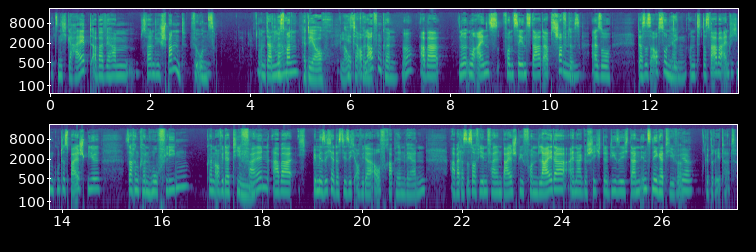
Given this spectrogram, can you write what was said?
jetzt nicht gehypt, aber wir haben, es war natürlich spannend für mhm. uns. Und dann Klar. muss man. Hätte ja auch laufen Hätte auch können. laufen können, ne? Aber ne, nur eins von zehn Startups schafft mhm. es. Also Das ist auch so ein ja. Ding. Und das war aber eigentlich ein gutes Beispiel. Sachen können hochfliegen, können auch wieder tief mhm. fallen, aber ich bin mir sicher, dass die sich auch wieder aufrappeln werden. Aber das ist auf jeden Fall ein Beispiel von leider einer Geschichte, die sich dann ins Negative ja. gedreht hat.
